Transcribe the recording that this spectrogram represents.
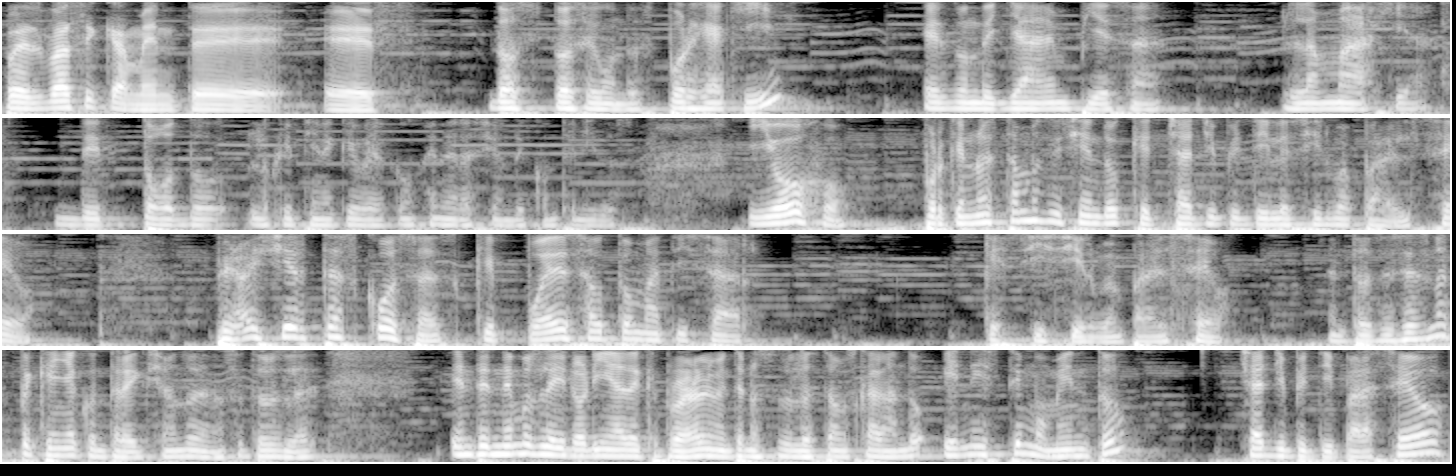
Pues básicamente es Dos, dos segundos, porque aquí es donde ya empieza la magia de todo lo que tiene que ver con generación de contenidos. Y ojo, porque no estamos diciendo que ChatGPT le sirva para el SEO, pero hay ciertas cosas que puedes automatizar que sí sirven para el SEO. Entonces es una pequeña contradicción donde nosotros entendemos la ironía de que probablemente nosotros lo estamos cagando. En este momento, ChatGPT para SEO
